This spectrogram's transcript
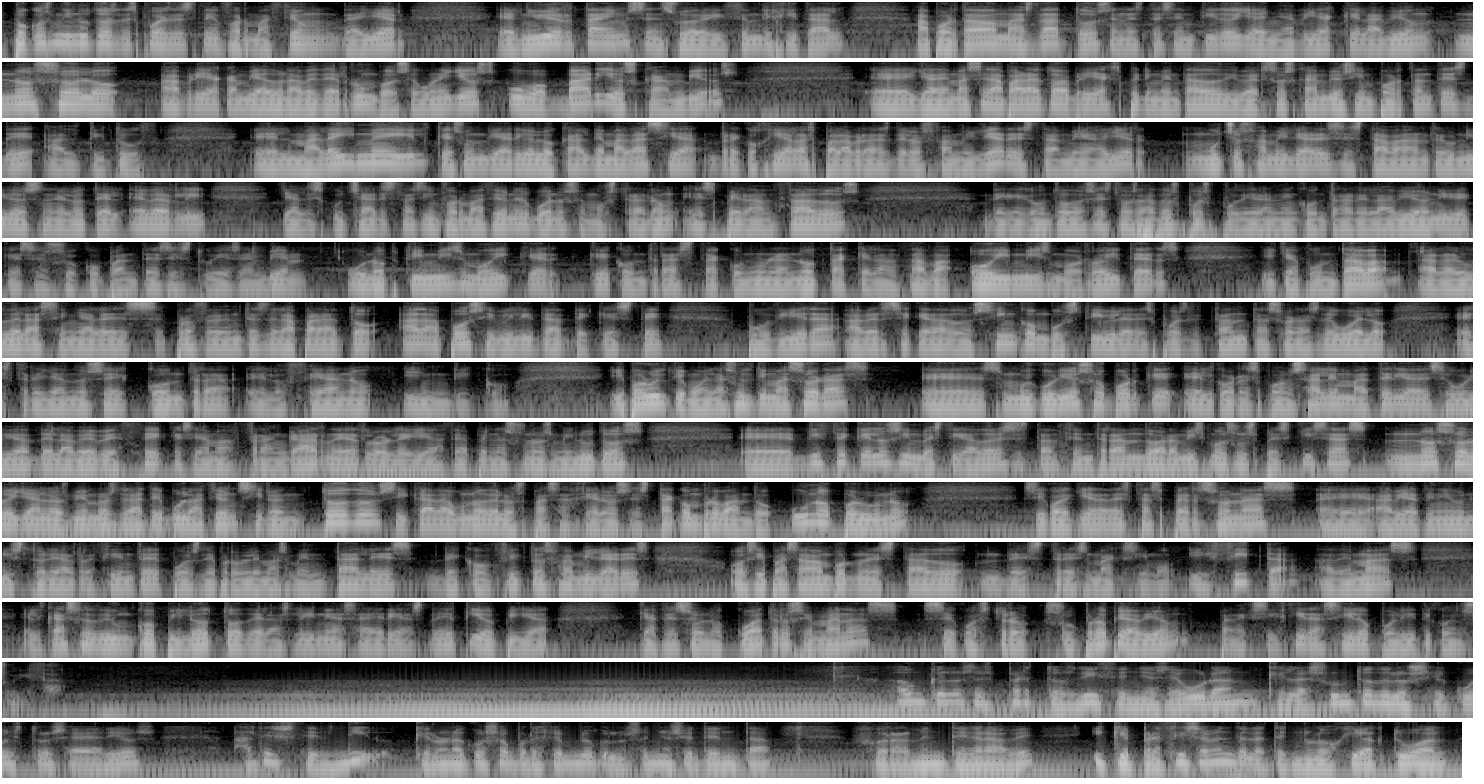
Pocos minutos después de esta información de ayer, el New York Times en su edición digital aportaba más datos en este sentido y añadía que el avión no solo habría cambiado una vez de rumbo, según ellos hubo varios cambios eh, y además el aparato habría experimentado diversos cambios importantes de altitud. El Malay Mail, que es un diario local de Malasia, recogía las palabras de los familiares también ayer. Muchos familiares estaban reunidos en el Hotel Everly y al escuchar estas informaciones, bueno, se mostraron esperanzados de que con todos estos datos pues pudieran encontrar el avión y de que sus ocupantes estuviesen bien. Un optimismo Iker que contrasta con una nota que lanzaba hoy mismo Reuters y que apuntaba, a la luz de las señales procedentes del aparato, a la posibilidad de que éste pudiera haberse quedado sin combustible después de tantas horas de vuelo, estrellándose contra el Océano Índico. Y por último, en las últimas horas es muy curioso porque el corresponsal en materia de seguridad de la BBC, que se llama Frank Garner, lo leí hace apenas unos minutos, eh, dice que los investigadores están centrando ahora mismo sus pesquisas no solo ya en los miembros de la tripulación, sino en todos y cada uno de los pasajeros. Está comprobando uno por uno si cualquiera de estas personas eh, había tenido un historial reciente pues, de problemas mentales, de conflictos familiares o si pasaban por un estado de estrés máximo. Y cita, además, el caso de un copiloto de las líneas aéreas de Etiopía que hace solo cuatro semanas secuestró su propio avión para exigir asilo político en Suiza. Aunque los expertos dicen y aseguran que el asunto de los secuestros aéreos ha descendido, que era una cosa, por ejemplo, que en los años 70 fue realmente grave y que precisamente la tecnología actual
